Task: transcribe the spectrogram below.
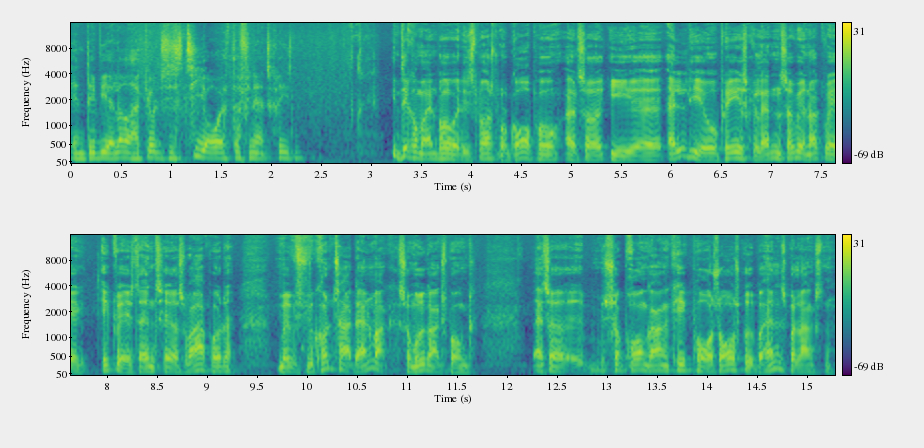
end det vi allerede har gjort de sidste 10 år efter finanskrisen? Jamen, det kommer an på, hvad dit spørgsmål går på. Altså, i øh, alle de europæiske lande, så vil jeg nok være, ikke være i stand til at svare på det. Men hvis vi kun tager Danmark som udgangspunkt, altså, øh, så prøv en gang at kigge på vores overskud på handelsbalancen.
